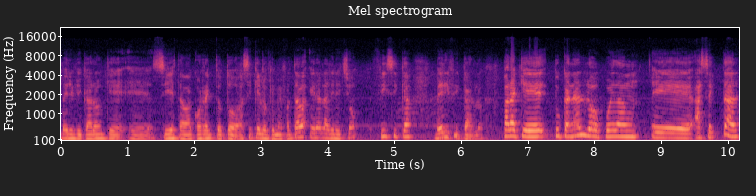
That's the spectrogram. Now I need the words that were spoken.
verificaron que eh, sí estaba correcto todo. Así que lo que me faltaba era la dirección física, verificarlo. Para que tu canal lo puedan eh, aceptar,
